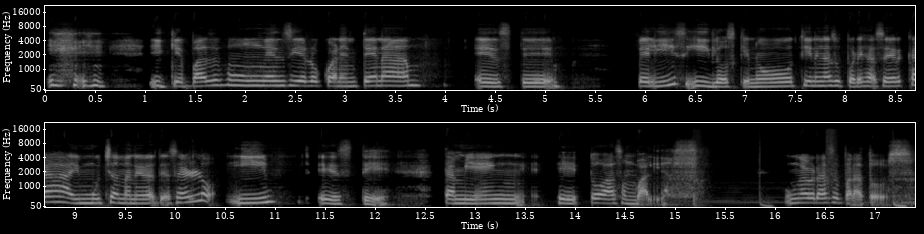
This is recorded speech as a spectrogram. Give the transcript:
y, y que pasen un encierro, cuarentena, este feliz y los que no tienen a su pareja cerca, hay muchas maneras de hacerlo y este también eh, todas son válidas. Un abrazo para todos.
